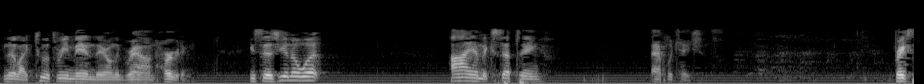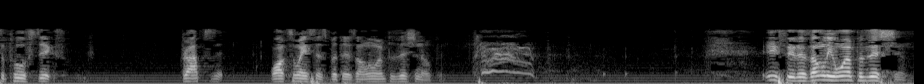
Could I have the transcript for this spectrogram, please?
And there are like two or three men there on the ground hurting. He says, You know what? I am accepting applications. Breaks the pool sticks, drops it, walks away, says, But there's only one position open. you see, there's only one position.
